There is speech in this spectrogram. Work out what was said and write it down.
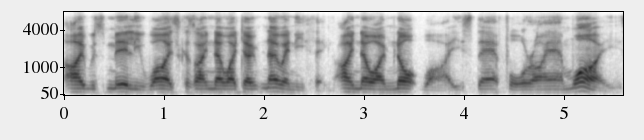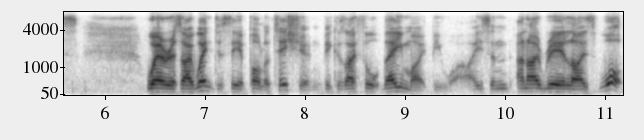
I was merely wise because I know I don't know anything. I know I'm not wise, therefore I am wise. Whereas I went to see a politician because I thought they might be wise, and and I realised what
